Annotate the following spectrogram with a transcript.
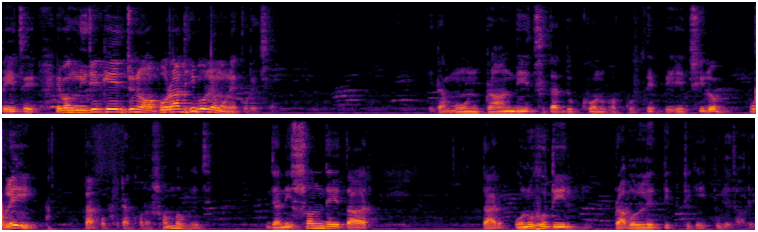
পেয়েছে এবং নিজেকে এর জন্য অপরাধী বলে মনে করেছে। এটা মন প্রাণ দিয়েছে, তার দুঃখ অনুভব করতে পেরেছিল বলেই তার পক্ষে এটা করা সম্ভব হয়েছে। যা নিঃসন্দেহে তার তার অনুভূতির প্রাবল্যের দিকটিকেই তুলে ধরে।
